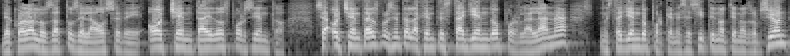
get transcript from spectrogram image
de acuerdo a los datos de la OCDE. 82%. O sea, 82% de la gente está yendo por la lana, está yendo porque necesita y no tiene otra opción,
